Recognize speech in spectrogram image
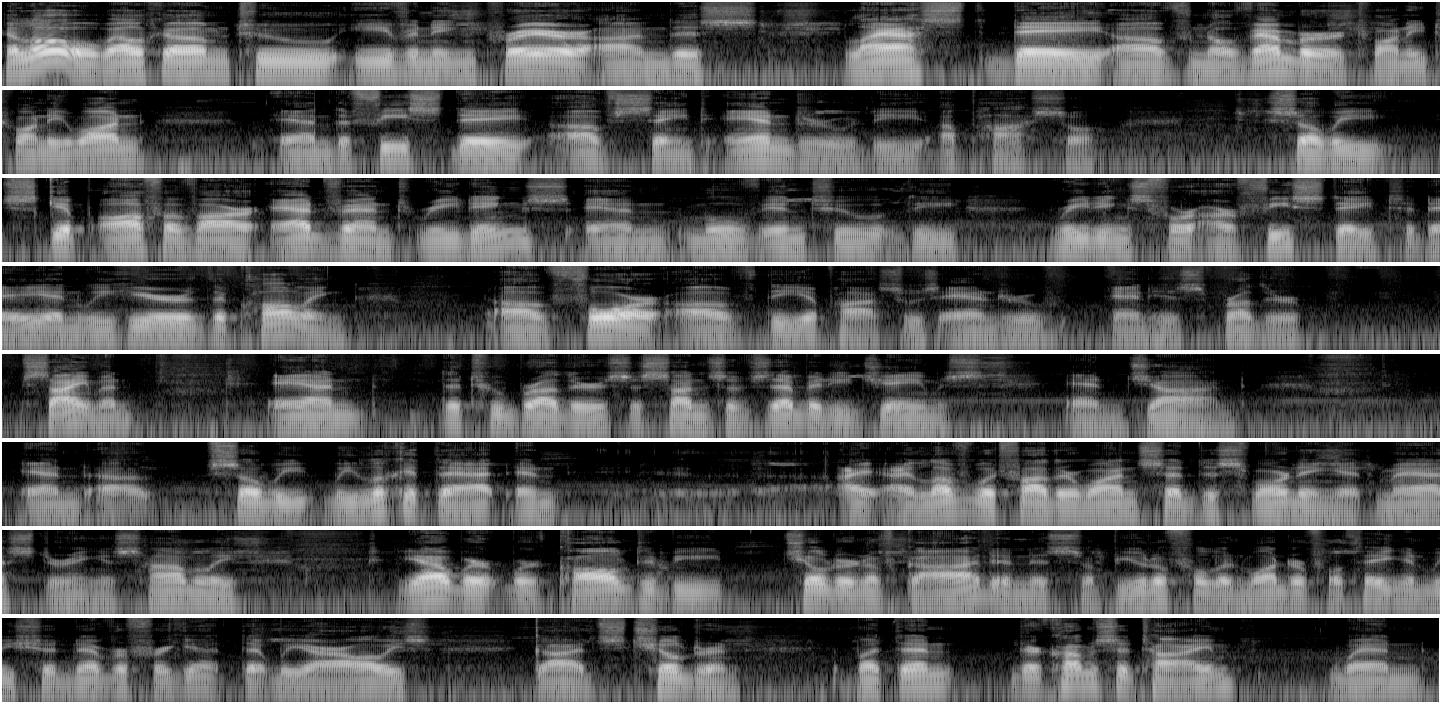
Hello, welcome to evening prayer on this last day of November 2021 and the feast day of St. Andrew the Apostle. So we skip off of our Advent readings and move into the readings for our feast day today, and we hear the calling of four of the apostles, Andrew and his brother Simon and the two brothers, the sons of Zebedee, James and John. And uh, so we, we look at that, and I, I love what Father Juan said this morning at Mass during his homily. Yeah, we're, we're called to be children of God, and it's a beautiful and wonderful thing, and we should never forget that we are always God's children. But then there comes a time when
